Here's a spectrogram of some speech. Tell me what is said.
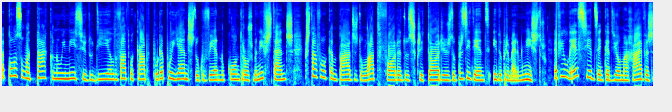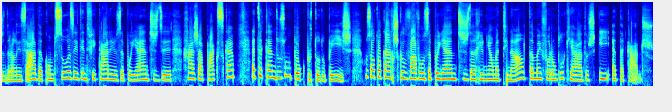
após um ataque no início do dia levado a cabo por apoiantes do governo contra os manifestantes que estavam acampados do lado de fora dos escritórios do presidente e do primeiro-ministro. A violência desencadeou uma raiva generalizada, com pessoas a identificarem os apoiantes de Rajapaksa, atacando-os um pouco por todo o país. Os autocarros que levavam os apoiantes da reunião matinal também foram bloqueados e atacados.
